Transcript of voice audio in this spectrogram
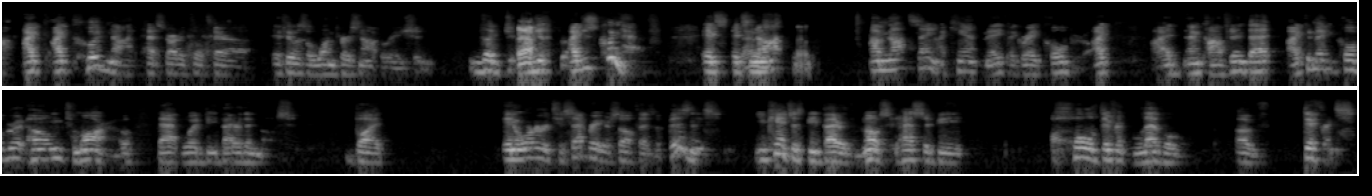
I, I could not have started Philtera if it was a one person operation. Like yeah. I just, I just couldn't have. It's, it's that not, is, I'm not saying I can't make a great cold brew. I, I am confident that I could make a cold brew at home tomorrow that would be better than most. But in order to separate yourself as a business, you can't just be better than most. It has to be a whole different level of difference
